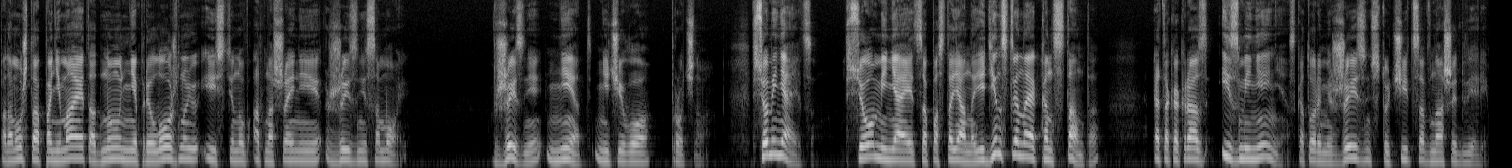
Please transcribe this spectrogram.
потому что понимает одну непреложную истину в отношении жизни самой. В жизни нет ничего прочного. Все меняется. Все меняется постоянно. Единственная константа – это как раз изменения, с которыми жизнь стучится в наши двери.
